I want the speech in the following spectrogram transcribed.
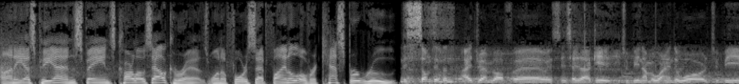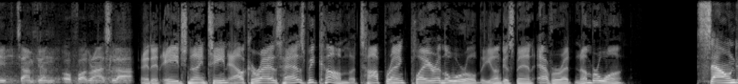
On ESPN, Spain's Carlos Alcaraz won a four set final over Casper Ruud. This is something that I dreamed of uh, since I was a kid to be number one in the world, to be champion of a Grand Slam. And at age 19, Alcaraz has become the top ranked player in the world, the youngest man ever at number one. Sound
